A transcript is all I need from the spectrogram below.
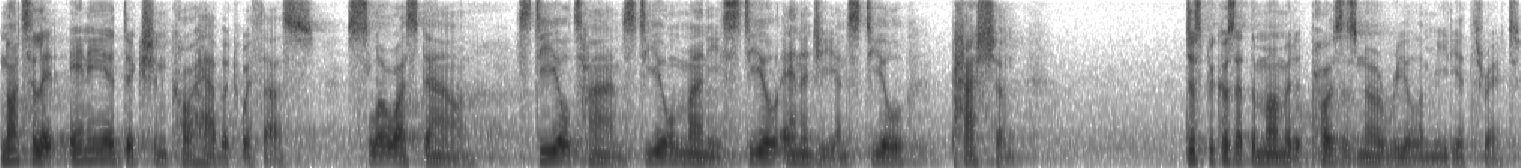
not to let any addiction cohabit with us, slow us down, steal time, steal money, steal energy, and steal passion just because at the moment it poses no real immediate threat.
